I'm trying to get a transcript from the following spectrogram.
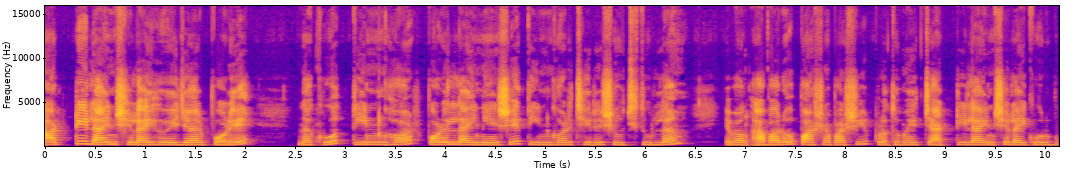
আটটি লাইন সেলাই হয়ে যাওয়ার পরে, দেখো, তিন ঘর, পরের লাইনে এসে তিন ঘর ছেড়ে সূচ তুললাম এবং আবারও পাশাপাশি প্রথমে চারটি লাইন সেলাই করব।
